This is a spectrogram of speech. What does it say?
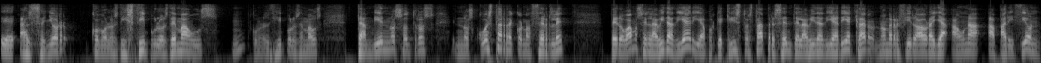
eh, al Señor como los discípulos de Maús, como los discípulos de Maús, también nosotros nos cuesta reconocerle, pero vamos en la vida diaria, porque Cristo está presente en la vida diaria, y claro, no me refiero ahora ya a una aparición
